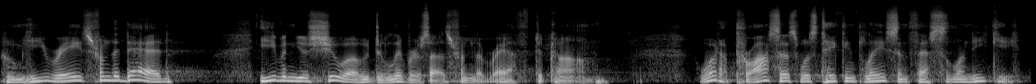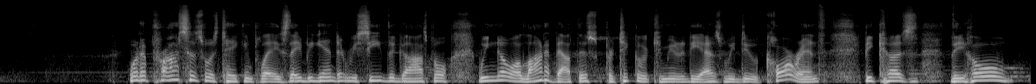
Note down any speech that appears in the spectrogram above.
whom he raised from the dead even Yeshua who delivers us from the wrath to come. What a process was taking place in Thessaloniki. What a process was taking place. They began to receive the gospel. We know a lot about this particular community as we do Corinth because the whole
